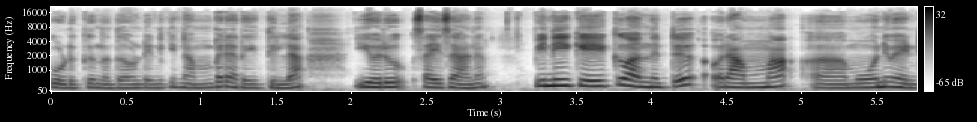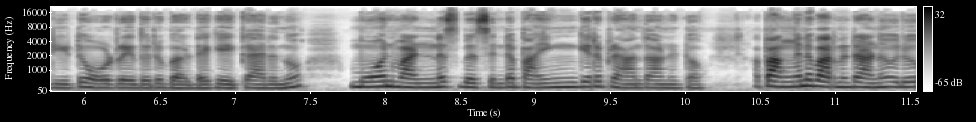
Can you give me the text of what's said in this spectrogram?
കൊടുക്കുന്നത്. അതുകൊണ്ട് എനിക്ക് നമ്പർ അറിയത്തില്ല. ഈ ഒരു സൈസാണ്. പിന്നെ ഈ കേക്ക് വന്നിട്ട് ഒരമ്മ മോന് വേണ്ടിയിട്ട് ഓർഡർ ചെയ്തൊരു ബർത്ത്ഡേ കേക്കായിരുന്നു. മോൻ വണ്ണസ് ബസ്സിന്റെ ഭയങ്കര പ്രാന്താണ് കേട്ടോ. അപ്പോൾ അങ്ങനെ പറഞ്ഞിട്ടാണ് ഒരു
